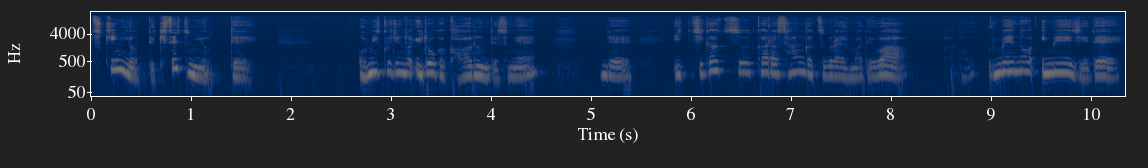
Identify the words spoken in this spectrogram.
月によって季節によっておみくじの色が変わるんですね。で1月から3月ぐらいまではあの梅のイメージで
